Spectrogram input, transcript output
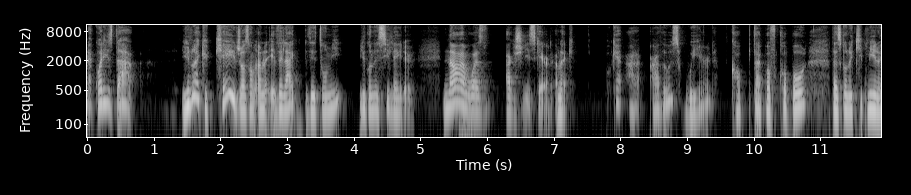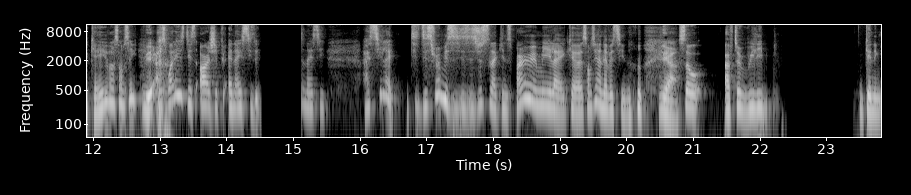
Like, what is that? You know, like a cage or something. I'm like, they like, they told me, you're gonna see later. Now I was actually scared. I'm like, okay, are, are those weird cop type of couple that's gonna keep me in a cave or something? Yeah. Because what is this arch? And I see the and I see, I see like this, room is, is just like inspiring me, like uh, something I never seen. Yeah. so after really getting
